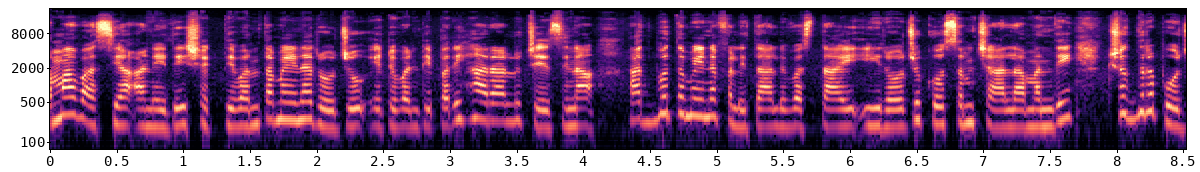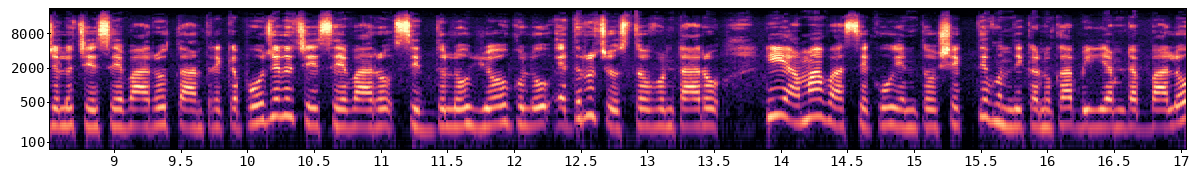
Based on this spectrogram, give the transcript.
అమావాస్య అనేది శక్తివంతమైన రోజు. ఎటువంటి పరిహారాలు చేసినా అద్భుతమైన ఫలితాలు వస్తాయి. ఈ రోజు కోసం చాలామంది క్షుద్ర పూజలు చేసేవారు తాంత్రిక పూజలు చేసేవారు సిద్ధులు యోగులు ఎదురు చూస్తూ ఉంటారు. ఈ అమావాస్యకు ఎంతో శక్తి ఉంది కనుక బియ్యం డబ్బాలో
